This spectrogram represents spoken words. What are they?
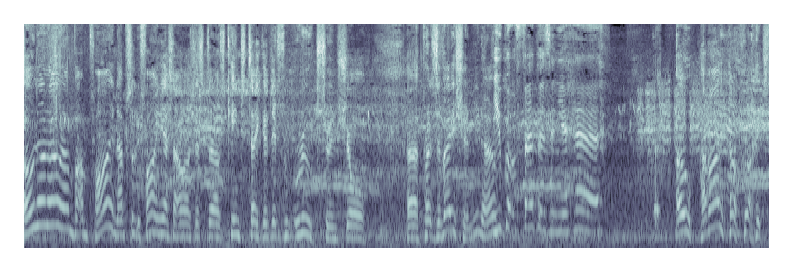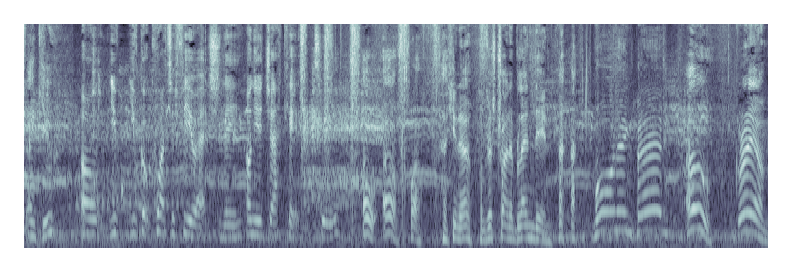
Oh no no I'm, I'm fine absolutely fine yes I was just I was keen to take a different route to ensure uh, preservation you know You've got feathers in your hair. Uh, oh have I oh right thank you Oh, you've, you've got quite a few actually on your jacket too. oh oh well you know I'm just trying to blend in Morning, Ben. oh Graham.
